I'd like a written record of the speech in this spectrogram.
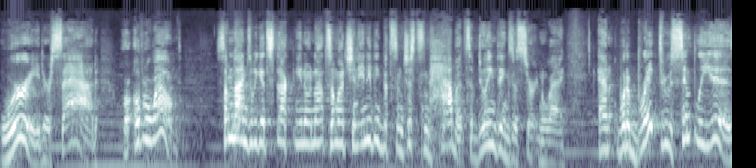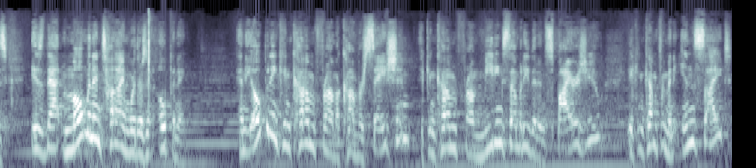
worried or sad or overwhelmed. Sometimes we get stuck, you know, not so much in anything but some just some habits of doing things a certain way. And what a breakthrough simply is, is that moment in time where there's an opening. And the opening can come from a conversation, it can come from meeting somebody that inspires you, it can come from an insight,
